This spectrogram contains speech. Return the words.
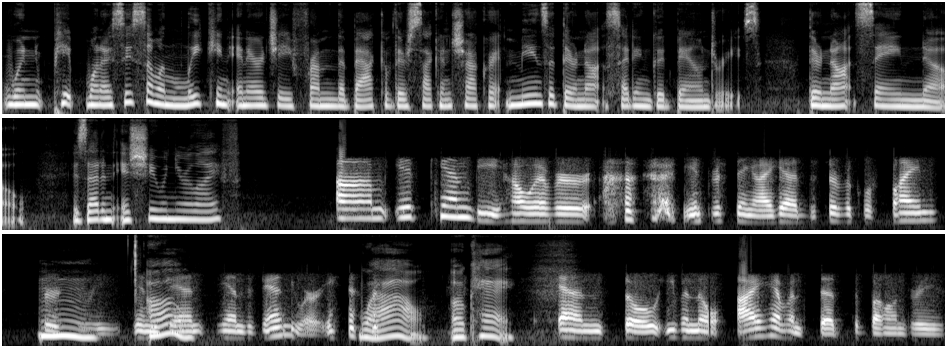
when peop, when I see someone leaking energy from the back of their second chakra, it means that they're not setting good boundaries. They're not saying no. Is that an issue in your life? Um, it can be, however, interesting. I had the cervical spine surgery in Oh. Jan- the end of January. Wow. Okay. and so, even though I haven't set the boundaries,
